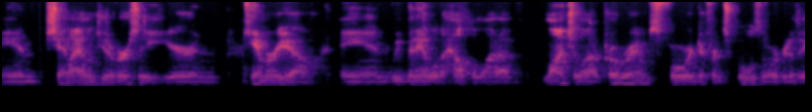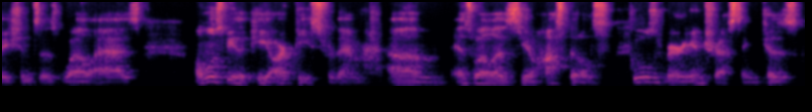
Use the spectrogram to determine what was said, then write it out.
and Channel Islands University here in Camarillo. And we've been able to help a lot of launch a lot of programs for different schools and organizations, as well as almost be the PR piece for them, um, as well as you know hospitals. Schools are very interesting because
